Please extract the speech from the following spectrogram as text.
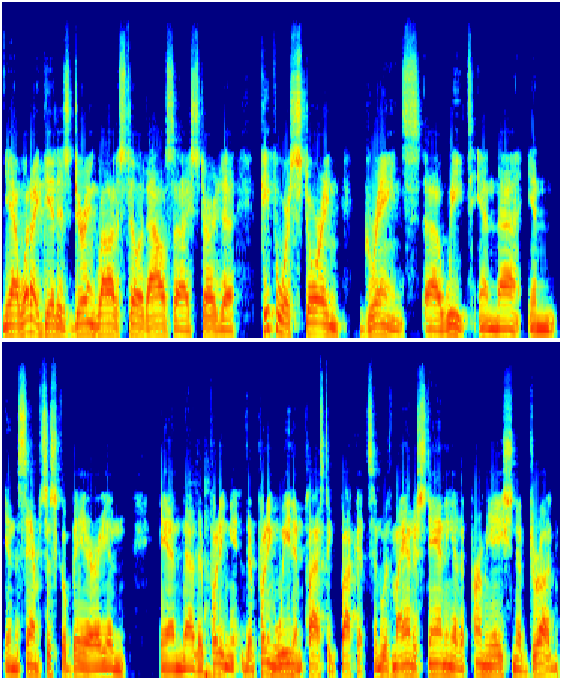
Yeah, what I did is during while I was still at Alza, I started. A, people were storing grains, uh, wheat in uh, in in the San Francisco Bay Area, and and uh, they're putting they're putting wheat in plastic buckets. And with my understanding of the permeation of drug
